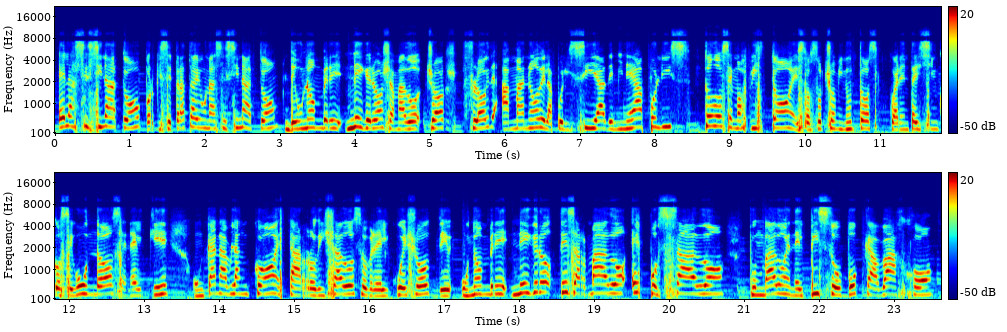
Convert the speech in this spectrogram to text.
el asesinato, porque se trata de un asesinato de un hombre negro llamado George Floyd a mano de la policía de Minneapolis. Todos hemos visto esos 8 minutos y 45 segundos en el que un cana blanco está arrodillado sobre el cuello de un hombre negro desarmado, esposado, tumbado en el piso boca abajo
